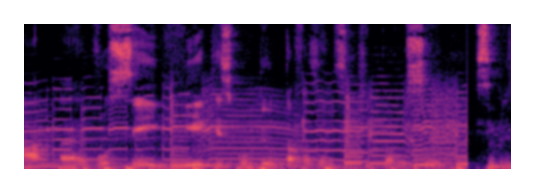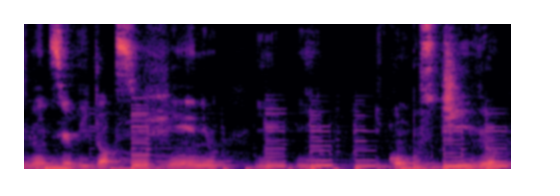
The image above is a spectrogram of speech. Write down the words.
a, a, você e ver que esse conteúdo está fazendo sentido para você simplesmente servir de oxigênio e, e, e combustível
